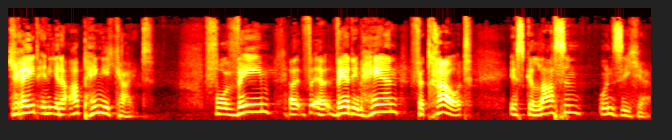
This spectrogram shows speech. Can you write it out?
gerät in ihre Abhängigkeit. Vor wem, äh, äh wer dem Herrn vertraut, ist gelassen und sicher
